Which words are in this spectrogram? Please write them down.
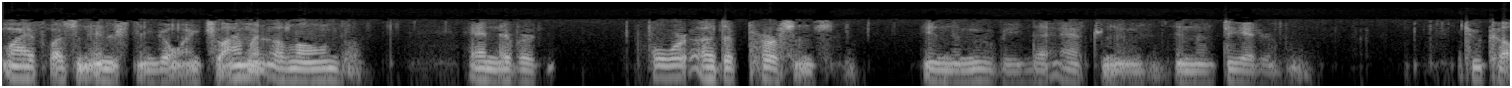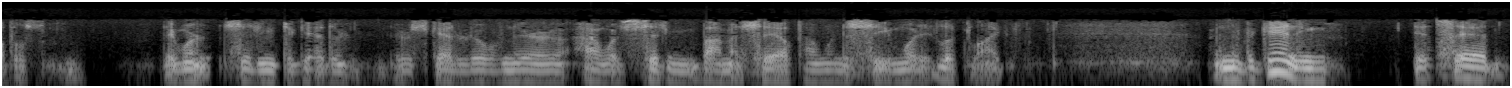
wife wasn't interested in going, so I went alone, and there were four other persons in the movie that afternoon in the theater. Two couples. They weren't sitting together. They were scattered over there. I was sitting by myself. I wanted to see what it looked like. In the beginning, it said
